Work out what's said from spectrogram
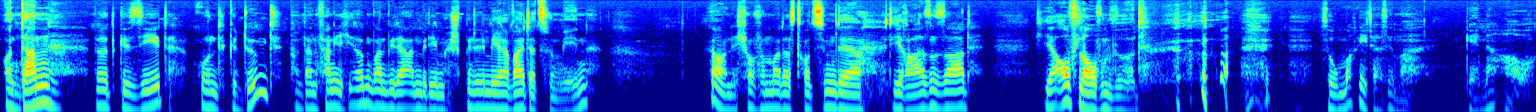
Und dann wird gesät und gedüngt. Und dann fange ich irgendwann wieder an, mit dem Spindelmäher weiter zu mähen. Ja, und ich hoffe mal, dass trotzdem der, die Rasensaat hier auflaufen wird. so mache ich das immer. Genau.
